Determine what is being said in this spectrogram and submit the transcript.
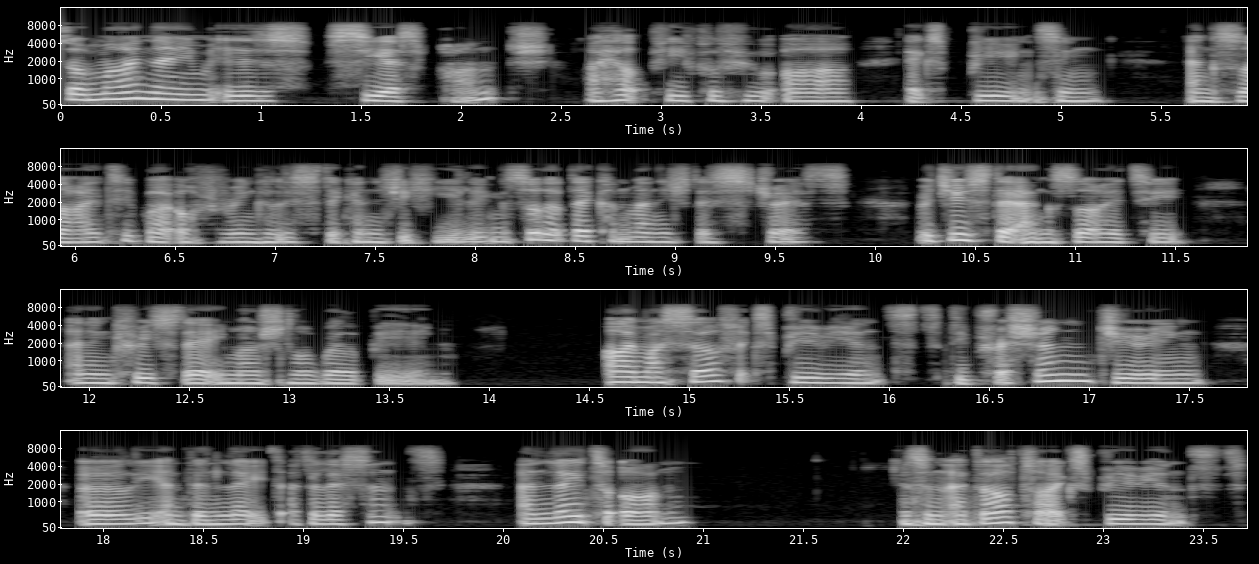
So, my name is CS Punch. I help people who are experiencing anxiety by offering holistic energy healing so that they can manage their stress, reduce their anxiety, and increase their emotional well being. I myself experienced depression during early and then late adolescence, and later on, as an adult, I experienced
